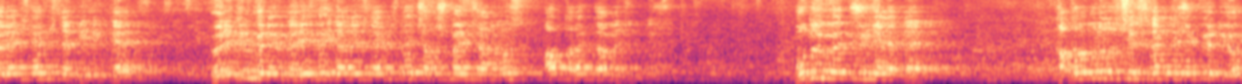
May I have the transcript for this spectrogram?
öğrencilerimizle birlikte öğretim görevlileri ve idarecilerimizle çalışma imkanımız artarak devam edecektir. Bu duygu ve düşüncelerle katılımınız için sizlere teşekkür ediyor.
